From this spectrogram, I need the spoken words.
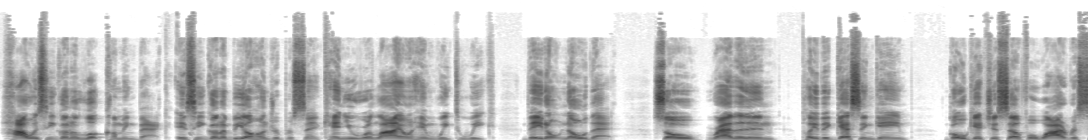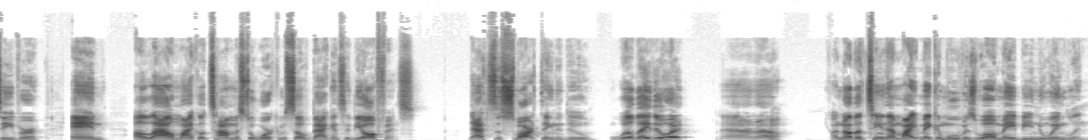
how is he going to look coming back? Is he going to be 100%? Can you rely on him week to week? They don't know that. So rather than play the guessing game, go get yourself a wide receiver and allow Michael Thomas to work himself back into the offense. That's the smart thing to do. Will they do it? I don't know. Another team that might make a move as well may be New England.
